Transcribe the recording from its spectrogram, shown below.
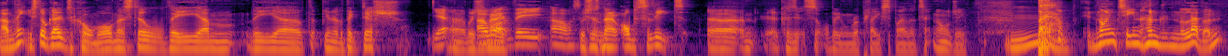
Um, I think you're still go to Cornwall, and there's still the um, the, uh, the you know the big dish Yeah. Uh, which oh, is now- what? The, oh, which is now obsolete because it's sort of been replaced by the technology. In 1911,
